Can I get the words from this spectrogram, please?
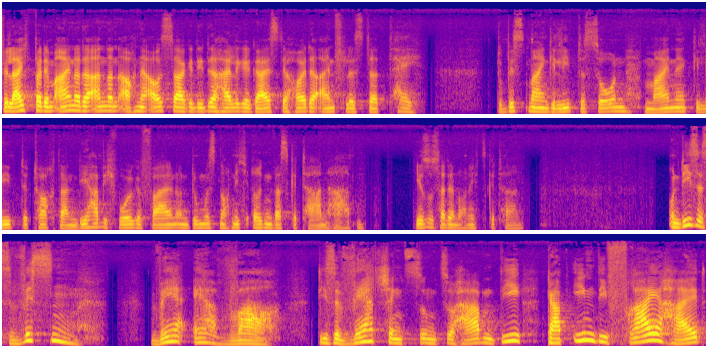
vielleicht bei dem einen oder anderen auch eine Aussage, die der Heilige Geist dir heute einflüstert. Hey, du bist mein geliebter Sohn, meine geliebte Tochter, an die habe ich wohlgefallen und du musst noch nicht irgendwas getan haben. Jesus hat ja noch nichts getan. Und dieses Wissen, wer er war, diese Wertschätzung zu haben, die gab ihm die Freiheit,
